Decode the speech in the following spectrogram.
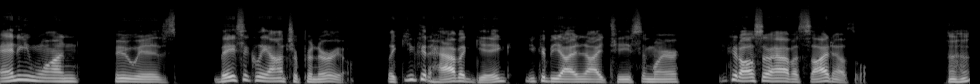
anyone who is basically entrepreneurial. Like you could have a gig, you could be in IT somewhere, you could also have a side hustle. Mhm.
